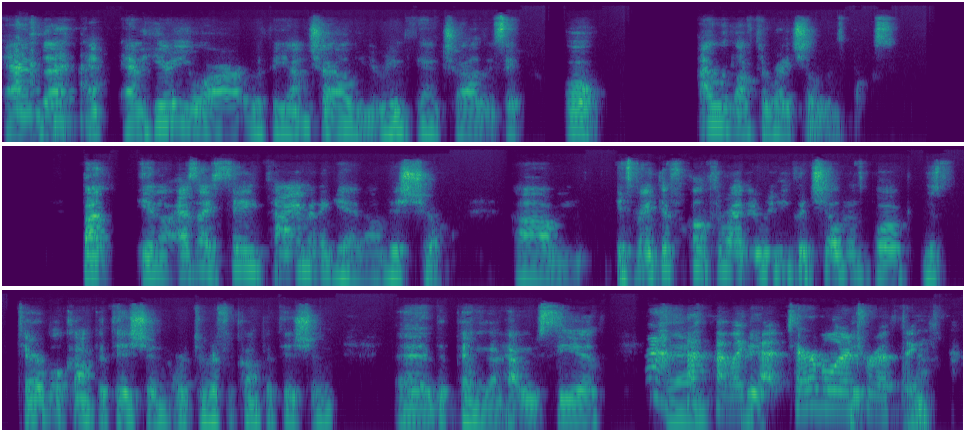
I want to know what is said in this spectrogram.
And, uh, and and here you are with a young child, you read the young child and say, Oh, I would love to write children's books. But you know, as I say time and again on this show, um, it's very difficult to write a really good children's book. There's terrible competition or terrific competition, uh, depending on how you see it. And I like that. Terrible or terrific.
